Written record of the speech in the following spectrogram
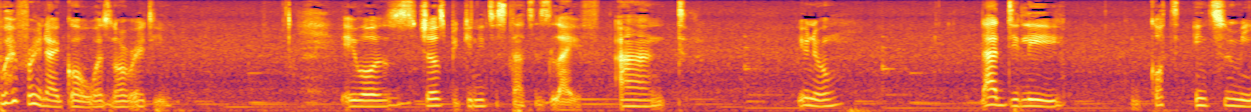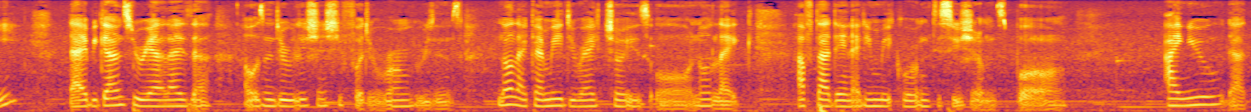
boyfriend I got was not ready. He was just beginning to start his life, and you know, that delay got into me that I began to realize that I was in the relationship for the wrong reasons. Not like I made the right choice or not like after then I didn't make wrong decisions, but I knew that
